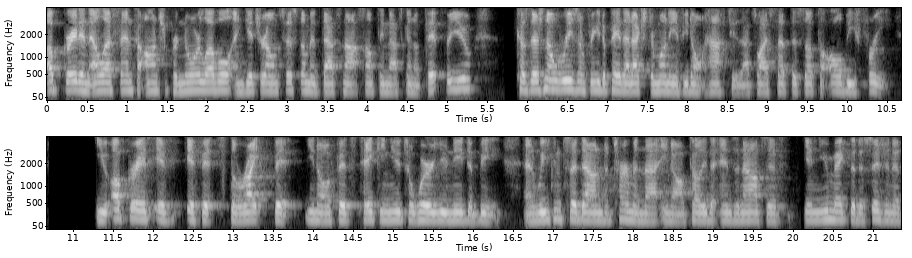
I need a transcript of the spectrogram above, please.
upgrade an LSN to entrepreneur level and get your own system if that's not something that's going to fit for you because there's no reason for you to pay that extra money if you don't have to. That's why I set this up to all be free you upgrade if if it's the right fit you know if it's taking you to where you need to be. And we can sit down and determine that you know i'll tell you the ins and outs if and you make the decision if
